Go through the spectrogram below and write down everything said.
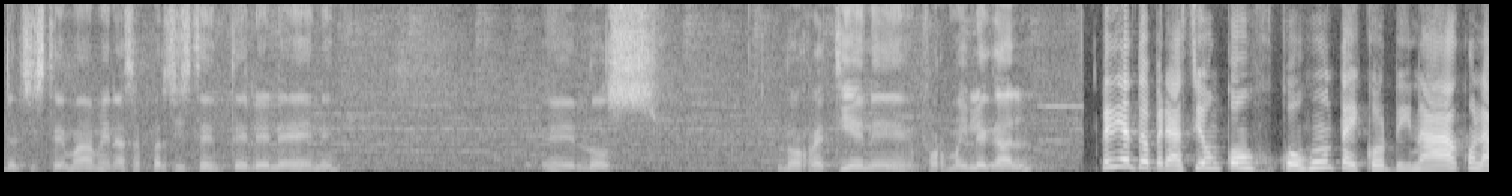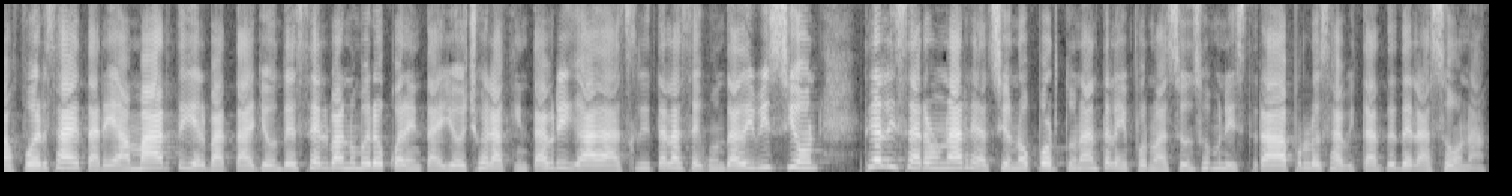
del sistema de amenaza persistente del ELN, eh, los, los retiene en forma ilegal Mediante operación conjunta y coordinada con la Fuerza de Tarea Marte y el Batallón de Selva número 48 de la Quinta Brigada, adscrita a la Segunda División, realizaron una reacción oportuna ante la información suministrada por los habitantes de la zona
